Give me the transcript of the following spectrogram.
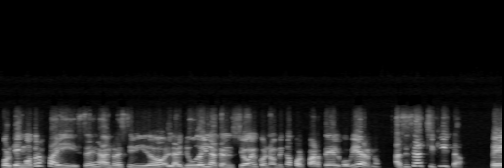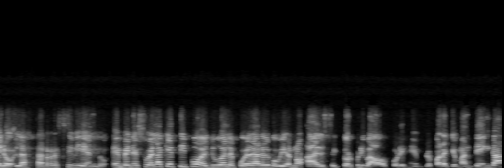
porque en otros países han recibido la ayuda y la atención económica por parte del gobierno, así sea chiquita, pero la están recibiendo. En Venezuela, ¿qué tipo de ayuda le puede dar el gobierno al sector privado, por ejemplo, para que mantenga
